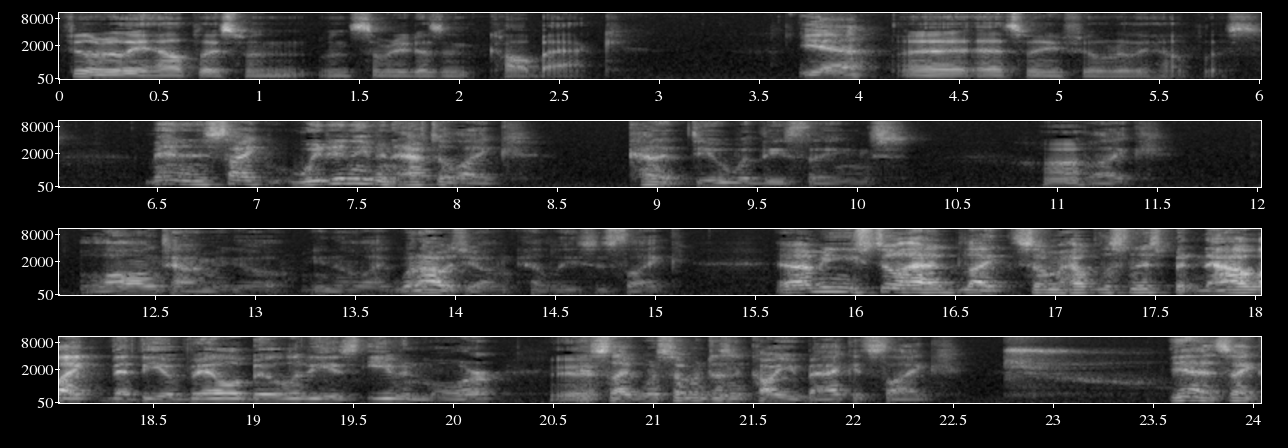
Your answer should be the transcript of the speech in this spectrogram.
feel really helpless when when somebody doesn't call back. Yeah, Uh, that's when you feel really helpless. man. It's like we didn't even have to like kind of deal with these things Huh? like long time ago. You know, like when I was young, at least. It's like. I mean, you still had like some helplessness, but now like that the availability is even more. Yeah. It's like when someone doesn't call you back, it's like, yeah, it's like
